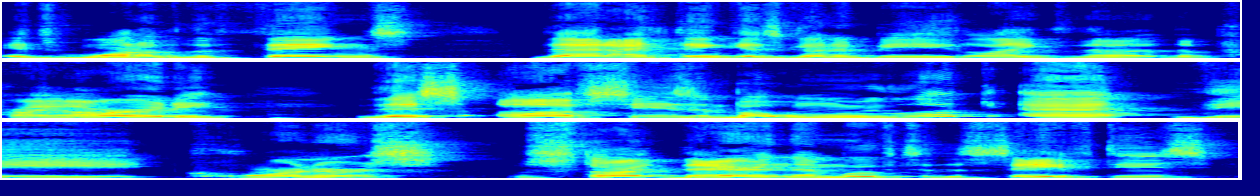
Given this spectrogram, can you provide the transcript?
It's one of the things that I think is going to be like the the priority this offseason. But when we look at the corners, we'll start there and then move to the safeties.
